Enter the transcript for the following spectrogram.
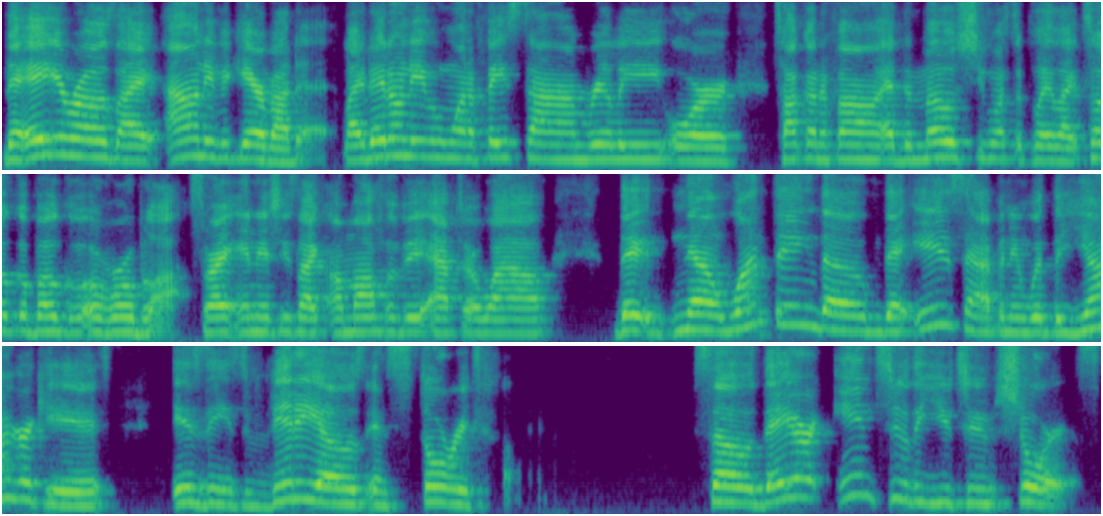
The eight year old's like, I don't even care about that. Like, they don't even want to FaceTime really or talk on the phone. At the most, she wants to play like Toca Boca or Roblox, right? And then she's like, I'm off of it after a while. They now, one thing though that is happening with the younger kids is these videos and storytelling. So they are into the YouTube shorts.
